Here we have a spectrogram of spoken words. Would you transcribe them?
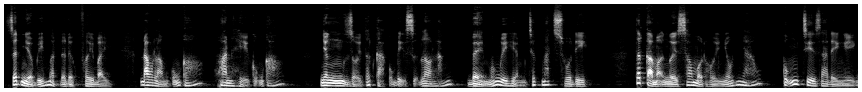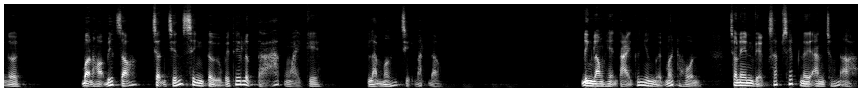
rất nhiều bí mật đã được phơi bày đau lòng cũng có, hoan hỉ cũng có. Nhưng rồi tất cả cũng bị sự lo lắng về mối nguy hiểm trước mắt xua đi. Tất cả mọi người sau một hồi nhốn nháo cũng chia ra để nghỉ ngơi. Bọn họ biết rõ trận chiến sinh tử với thế lực tà ác ngoài kia là mới chỉ bắt đầu. Đinh long hiện tại cứ như người mất hồn, cho nên việc sắp xếp nơi ăn trốn ở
